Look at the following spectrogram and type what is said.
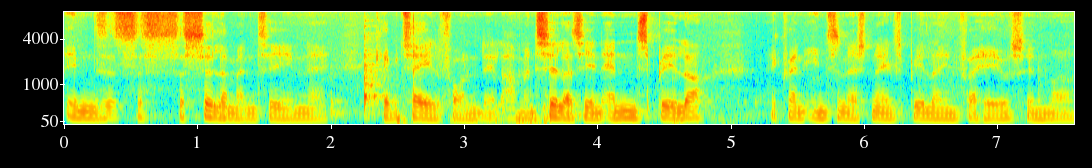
Inden så, så, så sælger man til en uh, kapitalfond, eller man sælger til en anden spiller, det kan være en international spiller inden for havecentre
